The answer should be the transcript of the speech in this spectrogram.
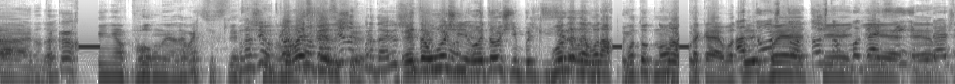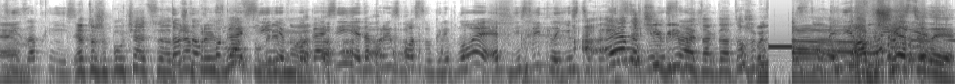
это такая хуйня полная. Давайте следующую. Подожди, вот как Давай в магазинах следующее. продают Это очень, это очень Вот политизировано это вот, нахуй. вот тут новость такая, вот А то, что, то, что в магазине, подожди, заткнись. Это же получается То, прям что в магазине, в магазине это производство грибное, это действительно есть А это чьи грибы тогда? Тоже? Общественные,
